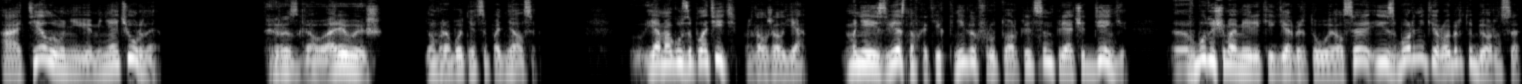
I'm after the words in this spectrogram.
а тело у нее миниатюрное». «Ты разговариваешь?» — домработница поднялся. «Я могу заплатить», — продолжал я. «Мне известно, в каких книгах фрут Торкельсон прячет деньги». В будущем Америке Герберта Уэллса и сборники Роберта Бернса.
